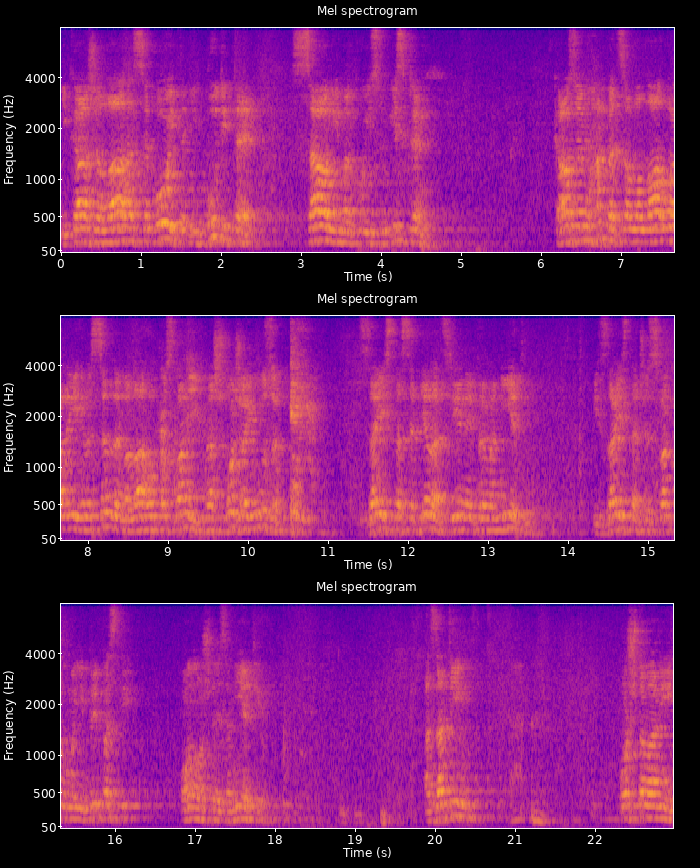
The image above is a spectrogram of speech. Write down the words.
I kaže Allaha se bojite i budite sa onima koji su iskreni. Kazo je Muhammed sallallahu alaihi ve sellem, Allahov poslanik, naš vođa i uzor, zaista se djela cijene prema nijetu i zaista će svakome i pripasti ono što je zanijetio. A zatim Poštovani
